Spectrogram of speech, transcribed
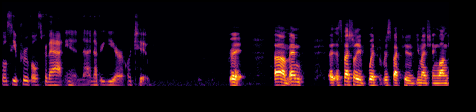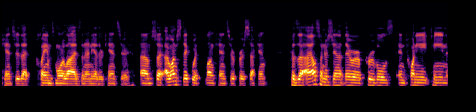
we'll see approvals for that in another year or two. Great. Um, and especially with respect to you mentioning lung cancer that claims more lives than any other cancer. Um, so I, I want to stick with lung cancer for a second because I also understand that there were approvals in 2018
